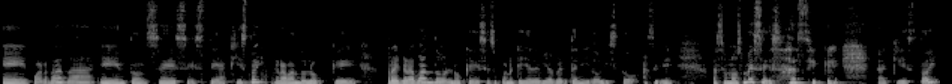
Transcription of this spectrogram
eh, guardada. entonces, este, aquí estoy grabando lo que, regrabando lo que se supone que ya debía haber tenido listo hace hace unos meses, así que aquí estoy.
